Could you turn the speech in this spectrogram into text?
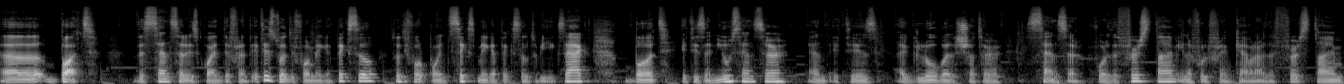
Uh, but the sensor is quite different. It is 24 megapixel, 24.6 megapixel to be exact, but it is a new sensor and it is a global shutter sensor. For the first time in a full frame camera, the first time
